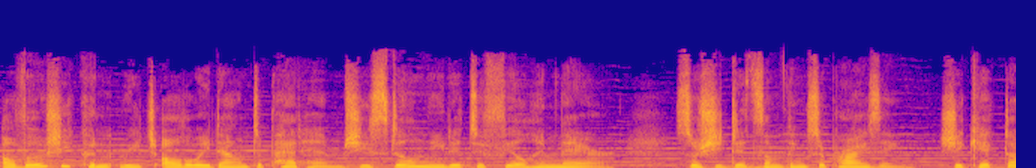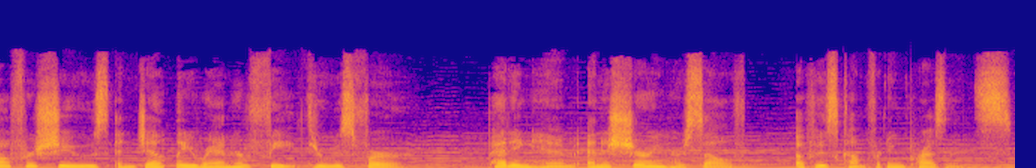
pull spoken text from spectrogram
Although she couldn't reach all the way down to pet him, she still needed to feel him there. So she did something surprising. She kicked off her shoes and gently ran her feet through his fur, petting him and assuring herself of his comforting presence.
